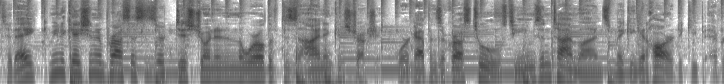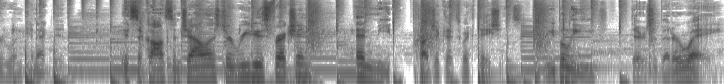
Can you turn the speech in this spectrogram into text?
Today, communication and processes are disjointed in the world of design and construction. Work happens across tools, teams, and timelines, making it hard to keep everyone connected. It's a constant challenge to reduce friction and meet project expectations. We believe there's a better way.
